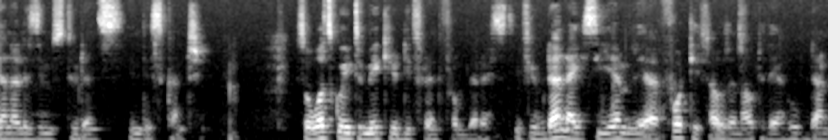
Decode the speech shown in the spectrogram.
journalism students in this country. So what's going to make you different from the rest? If you've done ICM, there are 40,000 out there who've done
